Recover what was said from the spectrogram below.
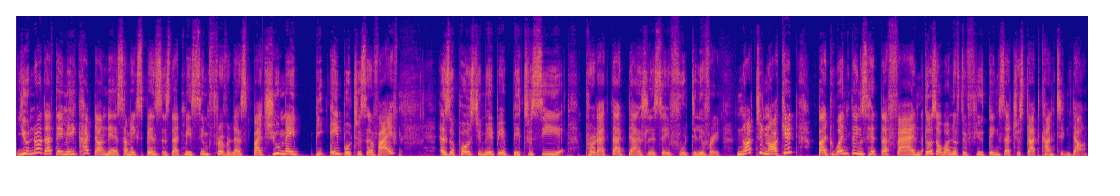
You know that they may cut down there some expenses that may seem frivolous, but you may be able to survive as opposed to maybe a B2C product that does, let's say, food delivery. Not to knock it, but when things hit the fan, those are one of the few things that you start counting down.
